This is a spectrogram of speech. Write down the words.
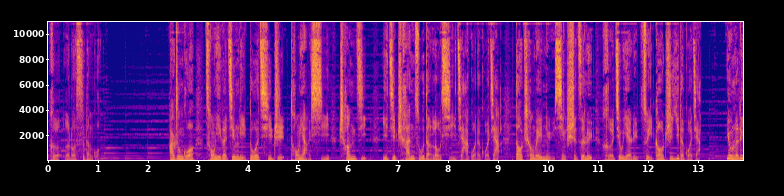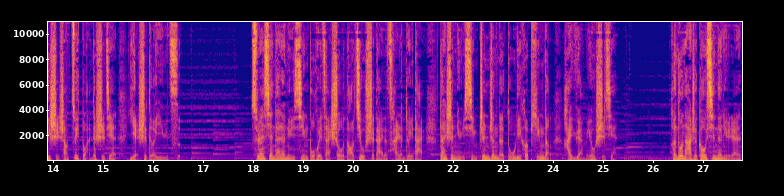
和俄罗斯等国。而中国从一个经历多妻制、童养媳、娼妓以及缠足等陋习夹裹的国家，到成为女性识字率和就业率最高之一的国家，用了历史上最短的时间，也是得益于此。虽然现代的女性不会再受到旧时代的残忍对待，但是女性真正的独立和平等还远没有实现。很多拿着高薪的女人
